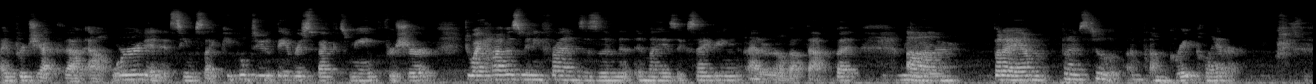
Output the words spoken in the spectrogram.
I project that outward, and it seems like people do they respect me for sure. Do I have as many friends as am, am I as exciting? I don't know about that, but um, but I am, but I'm still I'm, I'm a great planner.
